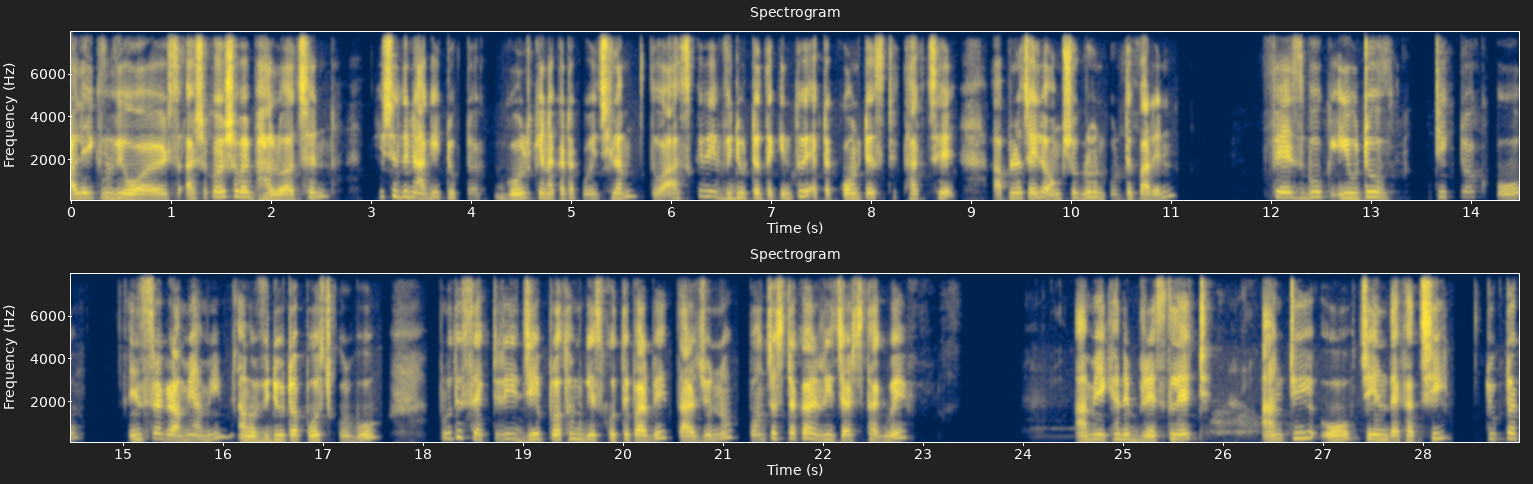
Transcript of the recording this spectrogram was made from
আলাইকুম ভিউয়ার্স, আশা করি সবাই ভালো আছেন। কিছুদিন আগেই টুকটাক গোল্ড কেনাকাটা করেছিলাম, তো আজকের এই ভিডিওটাতে কিন্তু একটা কন্টেস্ট থাকছে। আপনারা চাইলে অংশগ্রহণ করতে পারেন। ফেসবুক ইউটিউব টিকটক ও ইনস্টাগ্রামে আমি আমার ভিডিওটা পোস্ট করব। প্রতি সেক্টরেই যে প্রথম গেস করতে পারবে, তার জন্য পঞ্চাশ টাকা রিচার্জ থাকবে। আমি এখানে ব্রেসলেট আংটি ও চেন দেখাচ্ছি। টুকটাক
